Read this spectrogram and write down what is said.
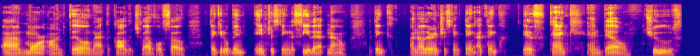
uh, more on film at the college level. So I think it'll be interesting to see that. Now, I think another interesting thing, I think if Tank and Dell choose,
